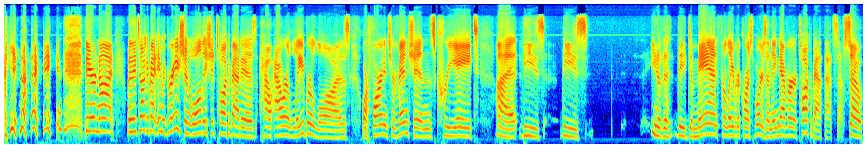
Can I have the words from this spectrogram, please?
you know what I mean? They're not, when they talk about immigration, all they should talk about is how our labor laws or foreign interventions create uh, these, these, you know the the demand for labor to cross borders and they never talk about that stuff so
